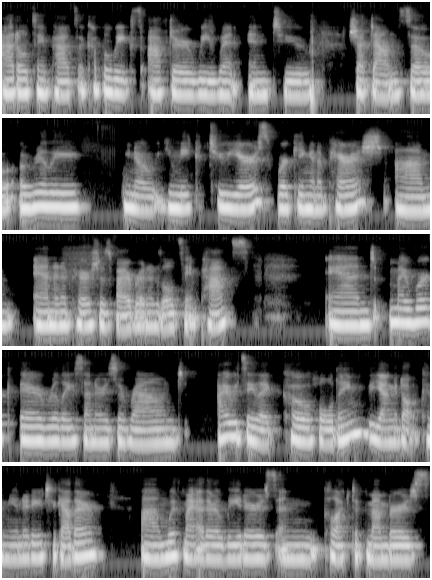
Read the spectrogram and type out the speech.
at Old St. Pat's a couple weeks after we went into shutdown. So a really you know, unique two years working in a parish um, and in a parish as vibrant as Old St. Pat's. And my work there really centers around, I would say, like co holding the young adult community together um, with my other leaders and collective members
